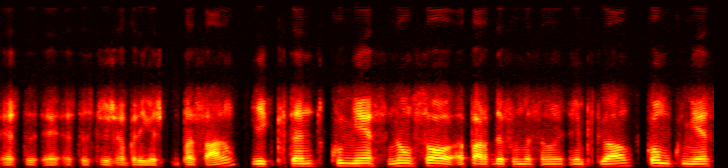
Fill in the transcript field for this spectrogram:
esta, estas três raparigas passaram, e que portanto conhece não só a parte da formação em Portugal, como conhece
